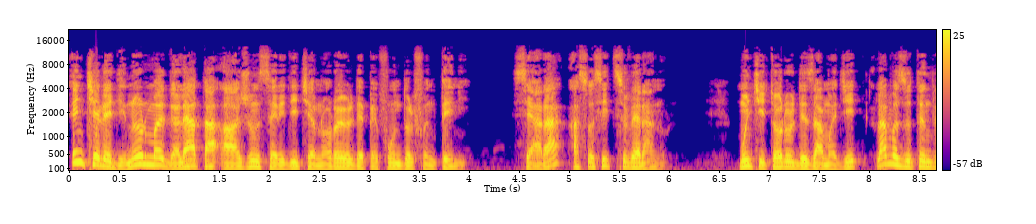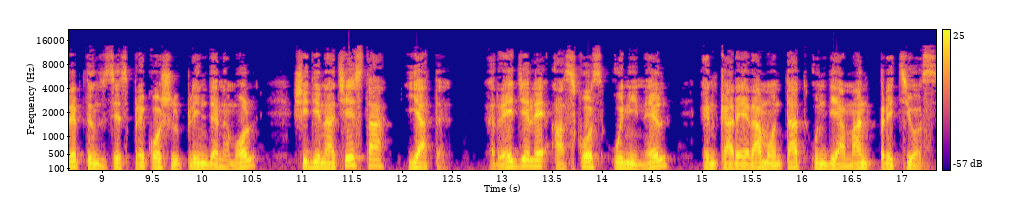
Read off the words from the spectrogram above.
În cele din urmă, găleata a ajuns să ridice noroiul de pe fundul fântânii. Seara a sosit suveranul. Muncitorul dezamăgit l-a văzut îndreptându-se spre coșul plin de nămol și din acesta, iată, regele a scos un inel în care era montat un diamant prețios.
